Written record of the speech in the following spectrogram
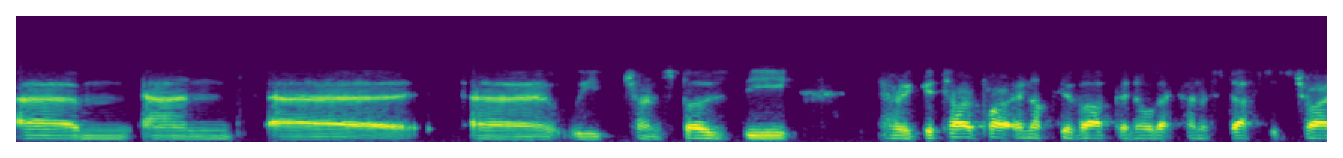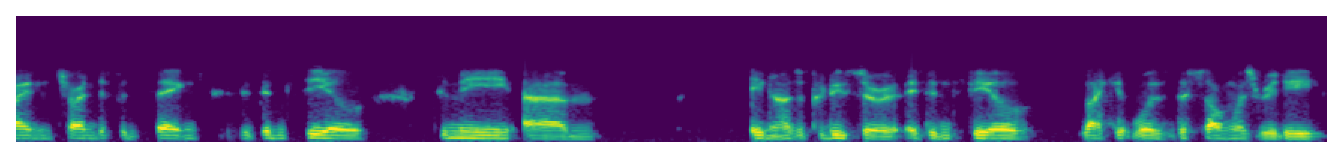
um, and uh, uh, we transposed the her guitar part and an octave up and all that kind of stuff, just trying trying different things it didn't feel to me, um, you know, as a producer, it didn't feel like it was the song was really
